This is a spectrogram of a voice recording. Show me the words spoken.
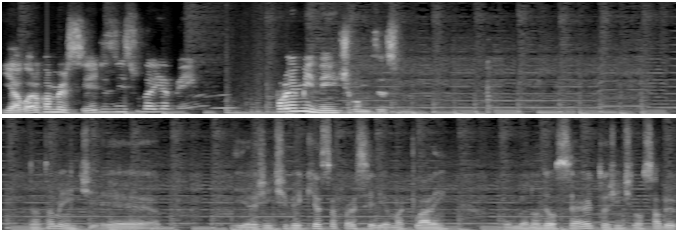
E agora com a Mercedes, isso daí é bem proeminente, vamos dizer assim. Exatamente. É... E a gente vê que essa parceria McLaren Honda não deu certo, a gente não sabe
